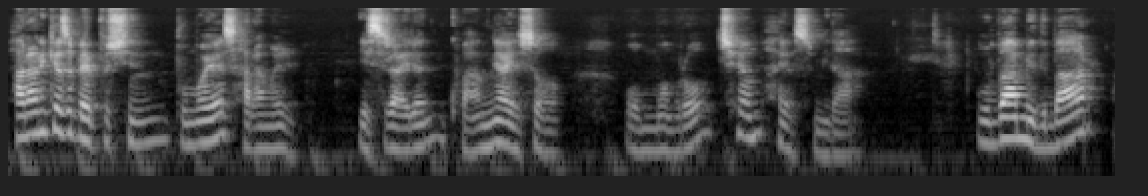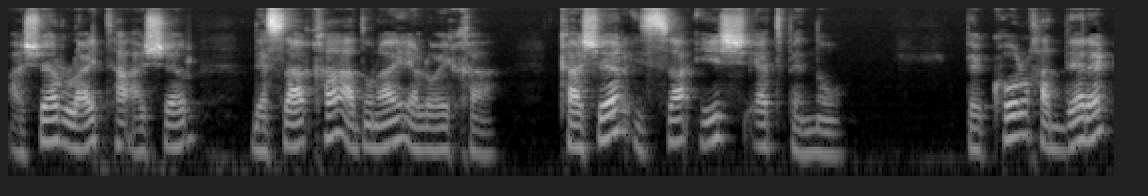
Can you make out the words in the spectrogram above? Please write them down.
하나님께서 베푸신 부모의 사랑을 이스라엘은 광야에서 온몸으로 체험하였습니다. ובמדבר אשר ראית אשר נשאך אדוני אלהיך כאשר ישא איש את בנו בכל הדרך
